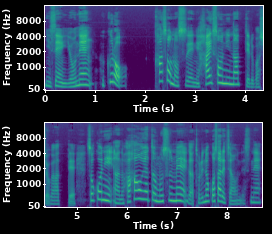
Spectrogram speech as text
2004年、フクロウ。過疎の末に廃村になっている場所があって、そこにあの母親と娘が取り残されちゃうんですね。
